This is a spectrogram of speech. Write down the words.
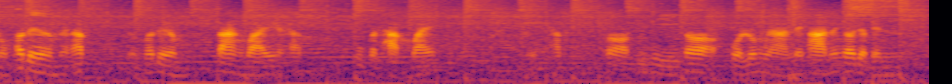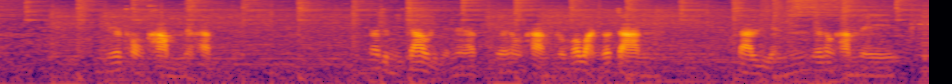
หลวงพ่อเดิมนะครับ หลวงพ่อเดิมสร้างไว้นะครับอุปถัมภ์ไว้นี่ครับ ก็พิธีก็คนร่วมงานในพานนั้นก็จะเป็นเนื้อทองคำนะครับ น่าจะมีเจ้าเหรียญนะครับ เนื้อทองคำหลวงพ่อหวันก็จานจานเหรียญเนื้อทองคำในใน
